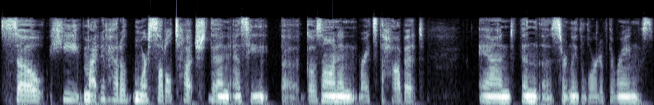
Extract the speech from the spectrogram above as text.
So he might have had a more subtle touch than as he uh, goes on and writes The Hobbit, and then uh, certainly The Lord of the Rings.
